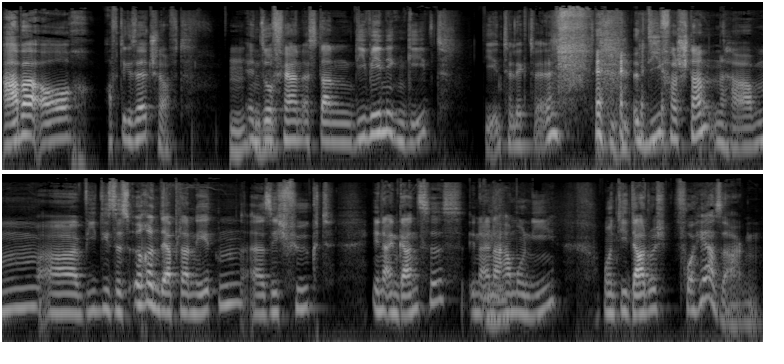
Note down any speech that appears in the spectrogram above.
aber auch auf die Gesellschaft. Insofern es dann die wenigen gibt, die Intellektuellen, die verstanden haben, äh, wie dieses Irren der Planeten äh, sich fügt in ein Ganzes, in eine Harmonie und die dadurch Vorhersagen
